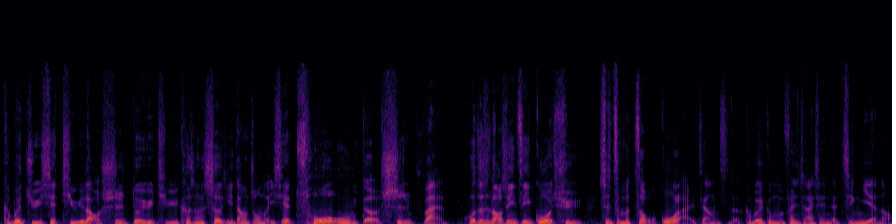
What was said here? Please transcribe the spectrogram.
可不可以举一些体育老师对于体育课程设计当中的一些错误的示范，或者是老师你自己过去是怎么走过来这样子的？可不可以跟我们分享一下你的经验哦？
